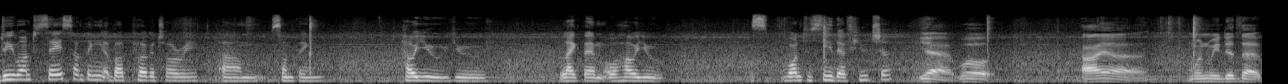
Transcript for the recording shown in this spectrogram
do you want to say something about Purgatory? Um, something, how you you like them or how you want to see their future? Yeah, well, I uh, when we did that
